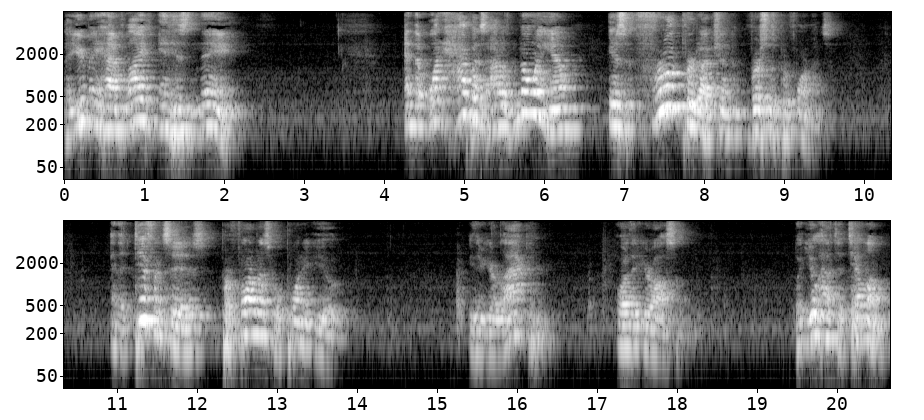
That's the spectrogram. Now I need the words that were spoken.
That you may have life in His name. And that what happens out of knowing Him is fruit production versus performance. And the difference is performance will point at you. Either you're lack or that you're awesome. But you'll have to tell them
